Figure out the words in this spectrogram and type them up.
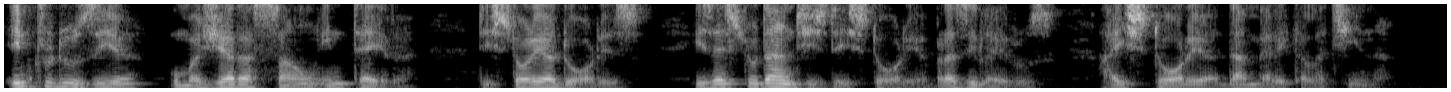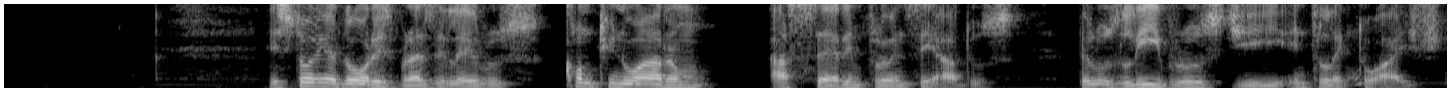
Introduzir uma geração inteira de historiadores e estudantes de história brasileiros à história da América Latina. Historiadores brasileiros continuaram a ser influenciados pelos livros de intelectuais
